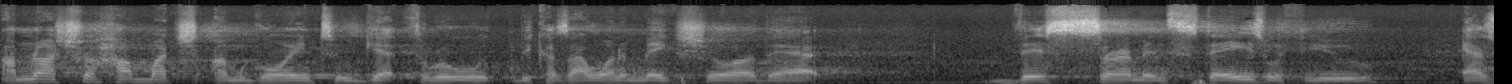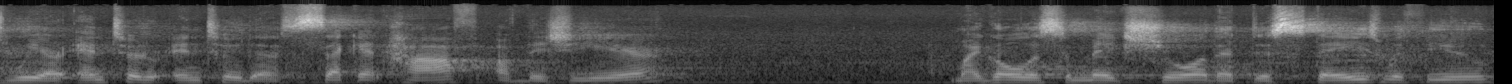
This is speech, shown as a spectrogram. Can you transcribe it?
I'm not sure how much I'm going to get through because I want to make sure that this sermon stays with you as we are entered into the second half of this year. My goal is to make sure that this stays with you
